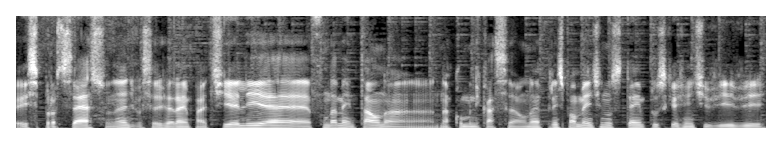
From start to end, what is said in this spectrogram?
esse processo, né, de você gerar empatia, ele é fundamental na, na comunicação, né? Principalmente nos tempos que a gente vive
